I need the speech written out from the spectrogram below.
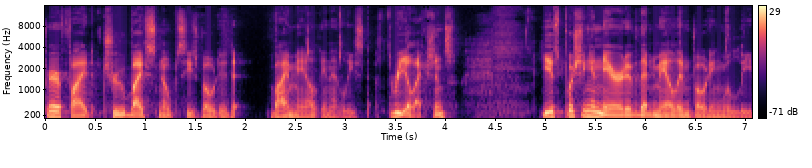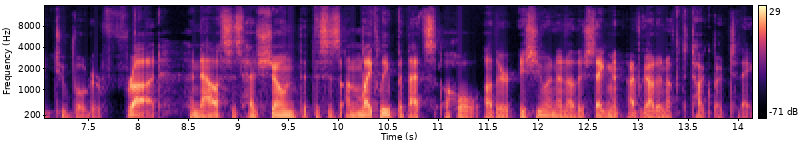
Verified true by Snopes, he's voted by mail in at least three elections. He is pushing a narrative that mail in voting will lead to voter fraud. Analysis has shown that this is unlikely, but that's a whole other issue and another segment I've got enough to talk about today.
